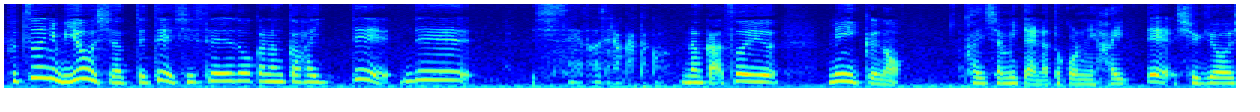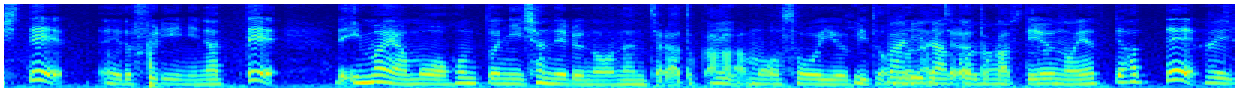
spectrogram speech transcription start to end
普通に美容師やってて資生堂かなんか入ってで資生堂じゃなかったかなんかそういうメイクの会社みたいなところに入って修行して、えーとフリーになってで今やもう本当にシャネルのなんちゃらとか、はい。もうそういうビトンのなんちゃらとかっていうのをやってはって、はい。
